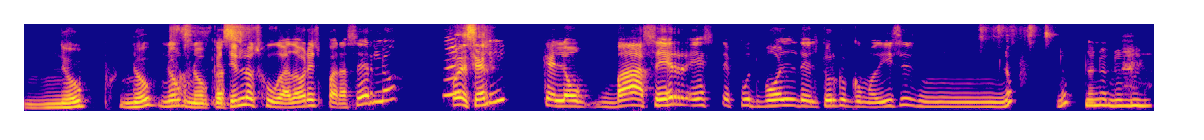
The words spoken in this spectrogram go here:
No, no, no, no, que tienen los jugadores para hacerlo. Puede ser que lo va a hacer este fútbol del turco, como dices, mm, no, no, no, no, no. no.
